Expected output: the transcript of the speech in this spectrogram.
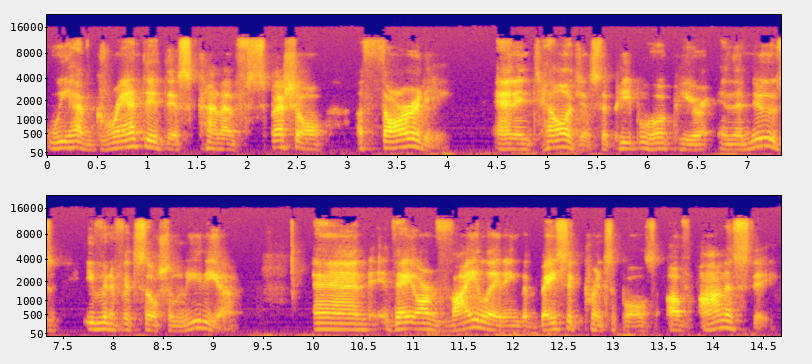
we have granted this kind of special authority and intelligence to people who appear in the news, even if it's social media and they are violating the basic principles of honesty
